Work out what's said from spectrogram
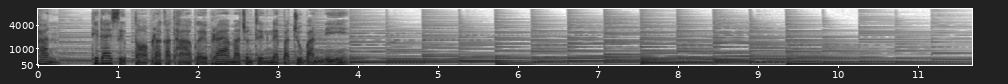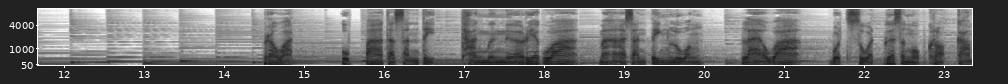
ท่าน ที่ได้สืบต่อพระคาถาเผยแพร่มาจนถึงในปัจจุบันนี้ ประวัติ อุปปาตสันติ ทางเมืองเหนือเรียกว่า มหาสันติงหลวง แปลว่า บทสวดเพื่อสงบเคราะห์กรรม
